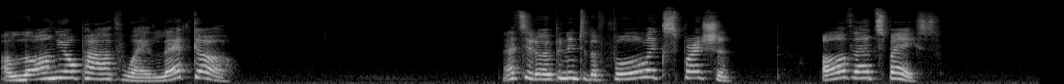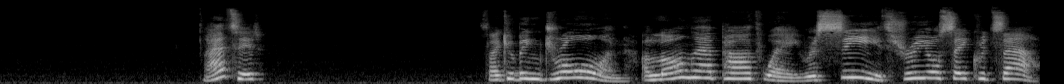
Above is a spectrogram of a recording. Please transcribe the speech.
along your pathway. Let go. That's it, open into the full expression of that space. That's it. It's like you're being drawn along that pathway, received through your sacred sound.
